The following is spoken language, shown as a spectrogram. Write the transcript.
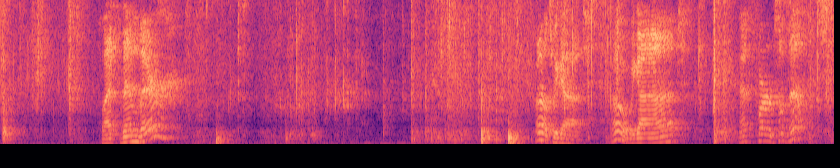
So that's them there. What else we got? Oh, we got, that's part of something else.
